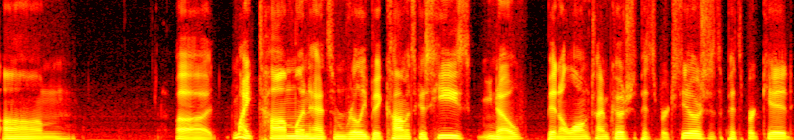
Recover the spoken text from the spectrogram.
Um, uh, Mike Tomlin had some really big comments because he's you know been a long time coach of the Pittsburgh Steelers. He's a Pittsburgh kid.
